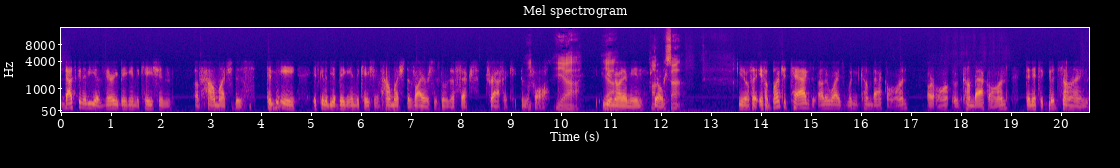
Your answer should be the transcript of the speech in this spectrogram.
that's going to be a very big indication of how much this to me it's going to be a big indication of how much the virus is going to affect traffic in the fall Yeah. you Yeah. know what i mean Hundred so you know if a, if a bunch of tags that otherwise wouldn't come back on are on come back on then it's a good sign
